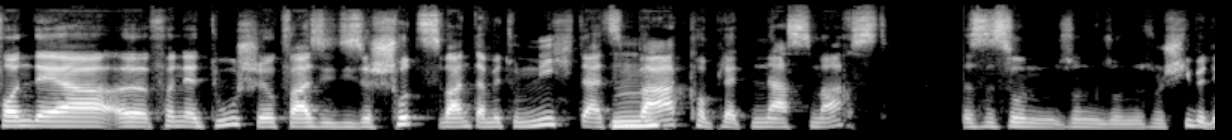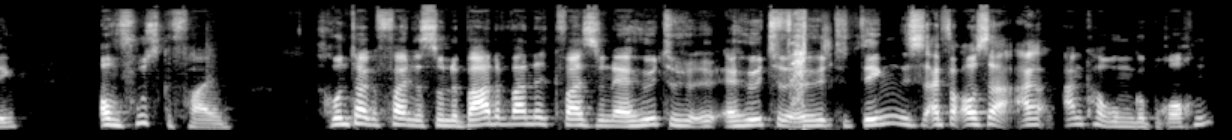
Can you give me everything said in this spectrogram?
von der, äh, von der Dusche, quasi diese Schutzwand, damit du nicht das Mhm. Bad komplett nass machst. Das ist so ein, so ein, so ein, so ein Schiebeding. Auf den Fuß gefallen. Runtergefallen, das ist so eine Badewanne, quasi so eine erhöhte, erhöhte, erhöhte Ding. Es ist einfach außer An Ankerung gebrochen.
